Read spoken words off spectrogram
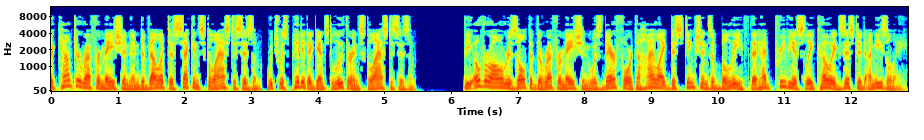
The Counter-Reformation and developed a second scholasticism, which was pitted against Lutheran scholasticism. The overall result of the Reformation was therefore to highlight distinctions of belief that had previously co-existed uneasily.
